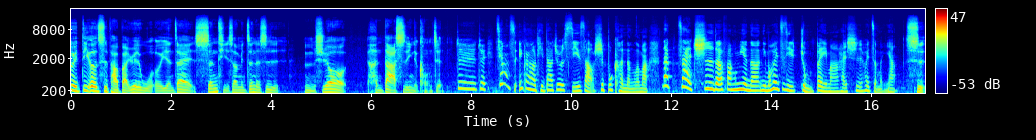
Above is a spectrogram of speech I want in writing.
对第二次爬百越的我而言，在身体上面真的是，嗯，需要很大适应的空间。对对对，这样子，因为刚刚有提到，就是洗澡是不可能了嘛。那在吃的方面呢，你们会自己准备吗？还是会怎么样？是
